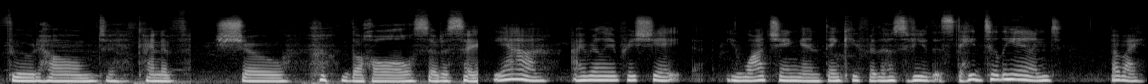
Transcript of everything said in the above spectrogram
food home to kind of show the haul, so to say. Yeah, I really appreciate you watching and thank you for those of you that stayed till the end. Bye bye.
